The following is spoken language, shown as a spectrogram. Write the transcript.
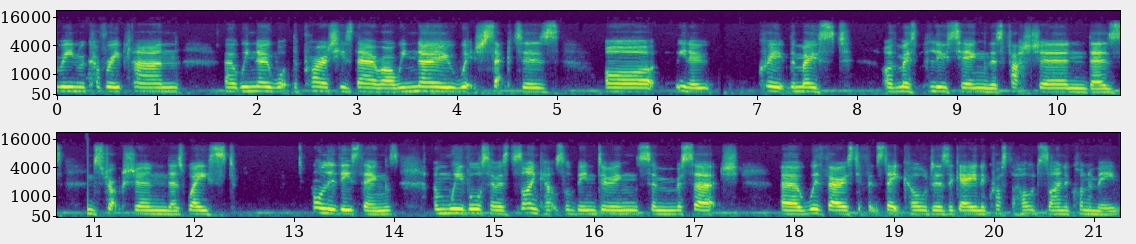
green recovery plan uh, we know what the priorities there are. We know which sectors are, you know, create the most are the most polluting. There's fashion, there's construction, there's waste, all of these things. And we've also, as Design Council, been doing some research uh, with various different stakeholders again across the whole design economy.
